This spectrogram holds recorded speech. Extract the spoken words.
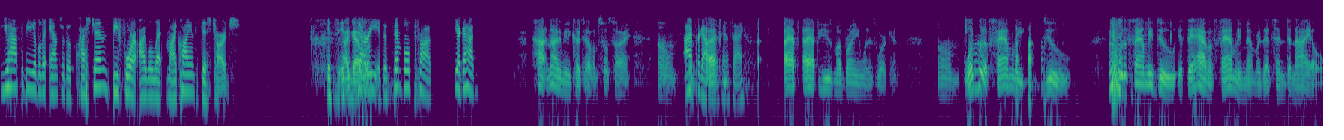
you have to be able to answer those questions before I will let my clients discharge. It's I it's one. very it's a simple pro. Yeah, go ahead. How, no, I didn't mean to cut you off. I'm so sorry. Um, I forgot what I was going to say. I have I have to use my brain when it's working. Um, what would a family do? What would a family do if they have a family member that's in denial?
